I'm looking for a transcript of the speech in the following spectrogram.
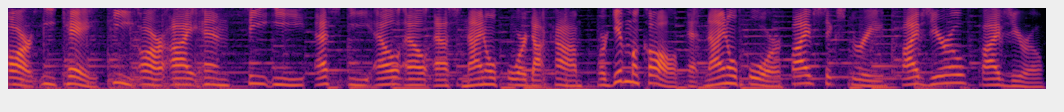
R E K P R I N C E S E L L S 904.com or give them a call at 904 563 5050.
